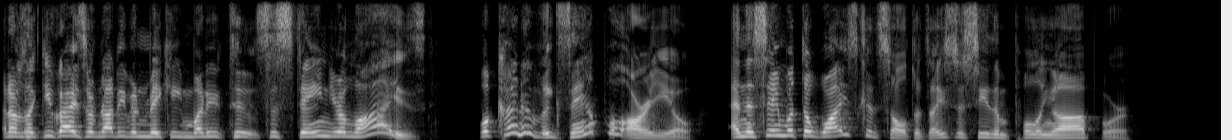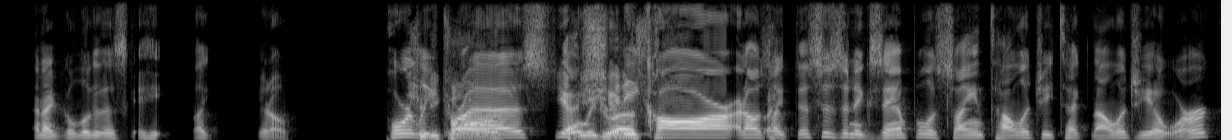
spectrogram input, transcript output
And I was like, you guys are not even making money to sustain your lives. What kind of example are you? And the same with the wise consultants. I used to see them pulling up, or, and I'd go, look at this, he, like, you know, poorly Shitty car, dressed, yeah, poorly shitty dressed. car. And I was like, this is an example of Scientology technology at work.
